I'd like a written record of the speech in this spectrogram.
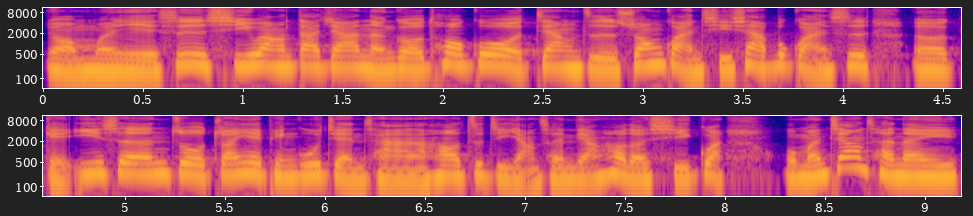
我们也是希望大家能够透过这样子双管齐下，不管是呃给医生做专业评估检查，然后自己养成良好的习惯，我们这样才能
